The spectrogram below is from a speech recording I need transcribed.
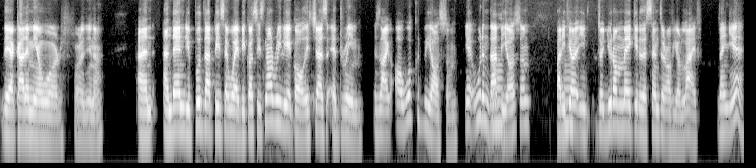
the Academy Award for you know, and and then you put that piece away because it's not really a goal; it's just a dream. It's like, oh, what could be awesome? Yeah, wouldn't that mm. be awesome? But if mm. you you don't make it the center of your life, then yeah,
